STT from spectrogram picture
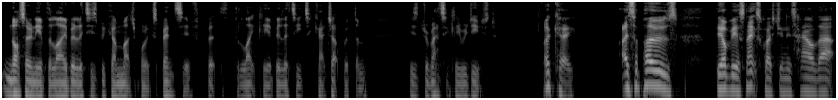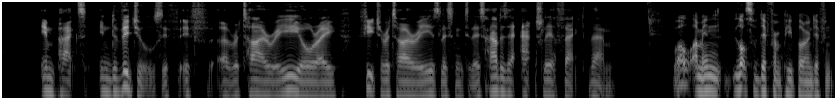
not only have the liabilities become much more expensive, but the likely ability to catch up with them is dramatically reduced. Okay. I suppose the obvious next question is how that impacts individuals. If if a retiree or a future retiree is listening to this, how does it actually affect them? Well, I mean, lots of different people are in different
